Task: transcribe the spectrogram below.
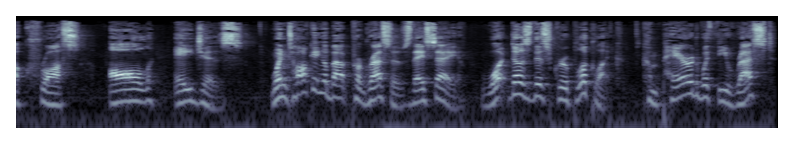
across all ages. When talking about progressives, they say, what does this group look like compared with the rest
